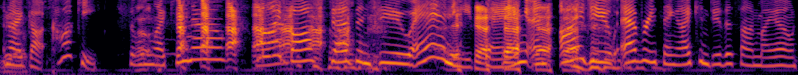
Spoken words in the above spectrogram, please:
And I got cocky. So I'm like, you know, my boss doesn't do anything, and I do everything. I can do this on my own,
